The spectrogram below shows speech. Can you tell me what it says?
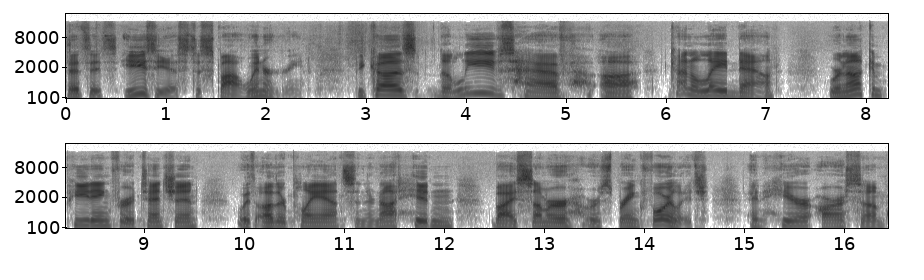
that it's easiest to spot wintergreen because the leaves have uh, kind of laid down. We're not competing for attention with other plants and they're not hidden by summer or spring foliage. And here are some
